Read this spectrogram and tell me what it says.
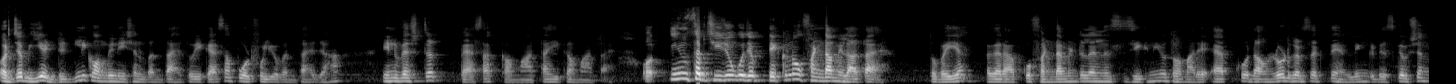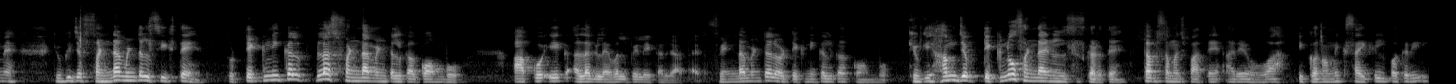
और जब ये डिडली कॉम्बिनेशन बनता है तो एक ऐसा पोर्टफोलियो बनता है जहाँ इन्वेस्टर पैसा कमाता ही कमाता है। और इन सब चीज़ों को जब टेक्नो फंडा मिलाता है तो भैया, अगर आपको फंडामेंटल एनालिसिस सीखनी हो तो हमारे ऐप को डाउनलोड कर सकते हैं लिंक डिस्क्रिप्शन में क्योंकि जब फंडामेंटल सीखते हैं तो टेक्निकल प्लस फंडामेंटल का कॉम्बो आपको एक अलग लेवल पे लेकर जाता है। तो फंडामेंटल और टेक्निकल का कॉम्बो क्योंकि हम जब टेक्नो फंडा एनालिसिस करते हैं, तब समझ पाते हैं, अरे वाह इकोनॉमिक साइकिल पकड़ी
